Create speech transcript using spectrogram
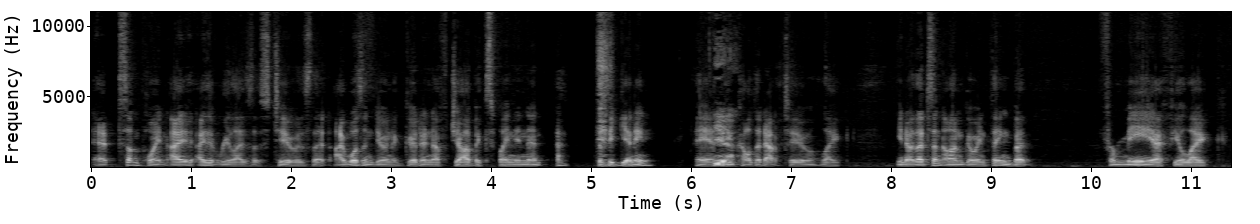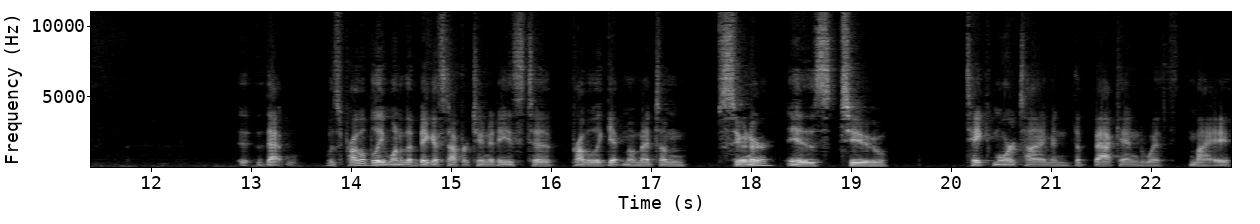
at some point I, I realized this too is that I wasn't doing a good enough job explaining it at the beginning, and yeah. you called it out too. Like, you know, that's an ongoing thing, but for me, I feel like uh, that was probably one of the biggest opportunities to probably get momentum sooner is to take more time in the back end with my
